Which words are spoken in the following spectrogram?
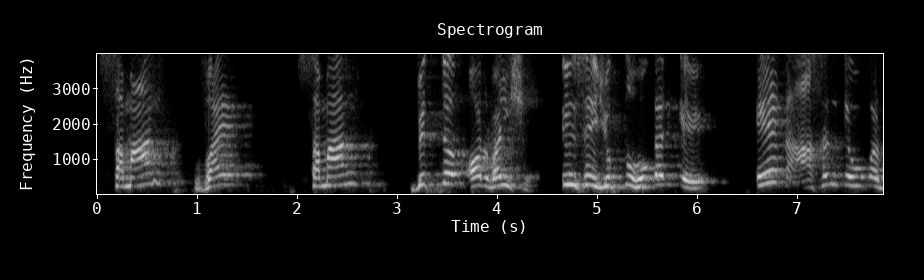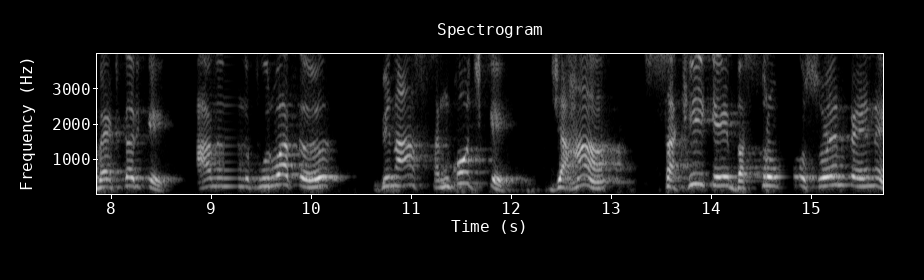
समान वय, समान वित्त और वंश, इनसे युक्त होकर के, एक आसन के ऊपर बैठ करके आनंद पूर्वक बिना संकोच के, जहाँ सखी के वस्त्रों को स्वयं पहने,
